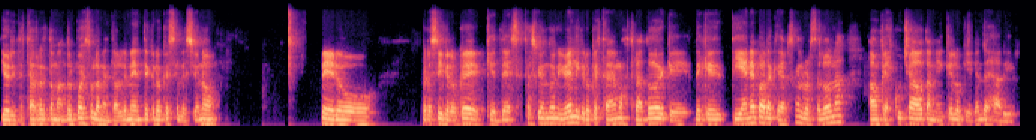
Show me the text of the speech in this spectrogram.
y ahorita está retomando el puesto. Lamentablemente creo que se lesionó, pero, pero sí, creo que, que Dest está subiendo nivel y creo que está demostrando de que, de que tiene para quedarse en el Barcelona, aunque he escuchado también que lo quieren dejar ir.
